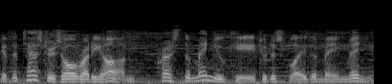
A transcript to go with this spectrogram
If the tester is already on, press the menu key to display the main menu.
